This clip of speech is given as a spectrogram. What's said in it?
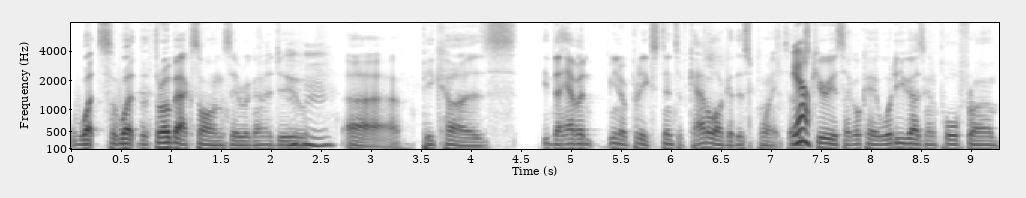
what's what the throwback songs they were going to do Mm-hmm. uh, because they have a you know pretty extensive catalog at this point. So I was curious, like, okay, what are you guys going to pull from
